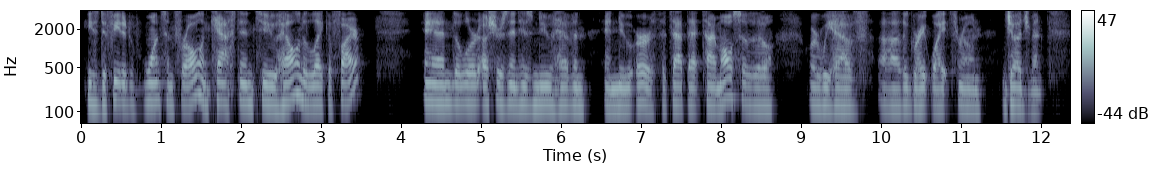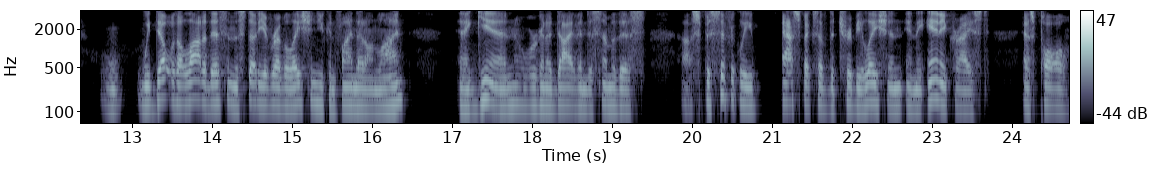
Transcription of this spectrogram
He's defeated once and for all and cast into hell, into the lake of fire. And the Lord ushers in his new heaven and new earth. It's at that time also, though, where we have uh, the great white throne judgment. We dealt with a lot of this in the study of Revelation. You can find that online. And again, we're going to dive into some of this, uh, specifically aspects of the tribulation in the Antichrist, as Paul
